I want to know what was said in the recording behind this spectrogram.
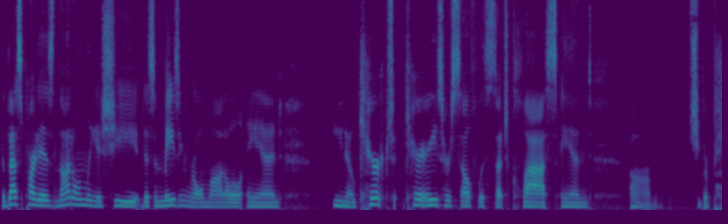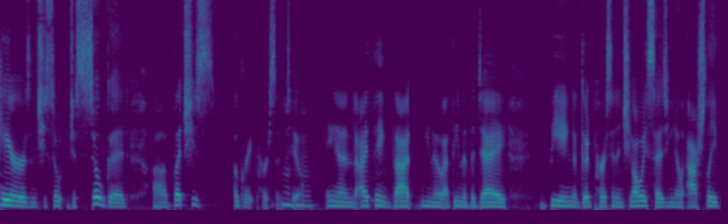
the best part is, not only is she this amazing role model and you know character carries herself with such class and um, she prepares and she's so just so good uh, but she's a great person too. And i think that you know at the end of the day being a good person and she always says you know ashley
